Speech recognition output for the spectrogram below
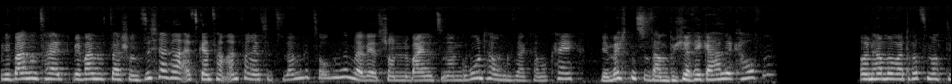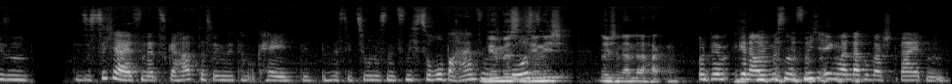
wir waren uns halt, wir waren uns da schon sicherer als ganz am Anfang, als wir zusammengezogen sind, weil wir jetzt schon eine Weile zusammen gewohnt haben und gesagt haben, okay, wir möchten zusammen Bücherregale kaufen und haben aber trotzdem noch diesen, dieses Sicherheitsnetz gehabt, dass wir gesagt haben, okay, die Investitionen sind jetzt nicht so wahnsinnig Wir müssen groß sie nicht durcheinander hacken. und wir, genau, wir müssen uns nicht irgendwann darüber streiten.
